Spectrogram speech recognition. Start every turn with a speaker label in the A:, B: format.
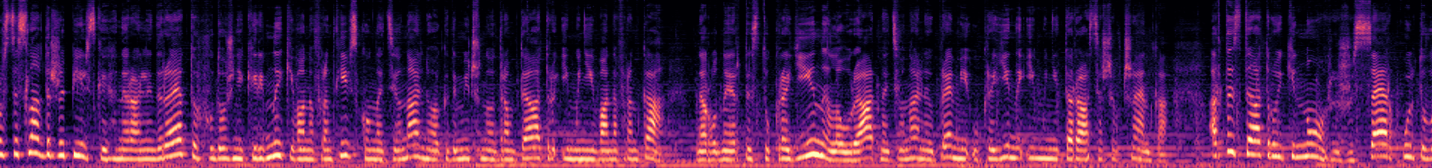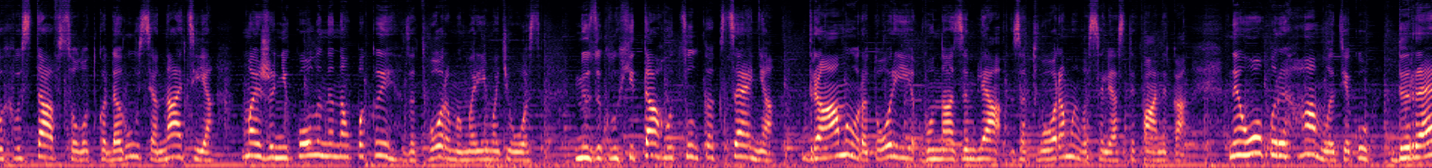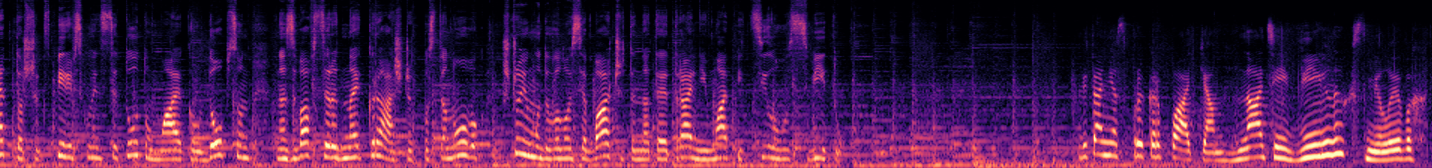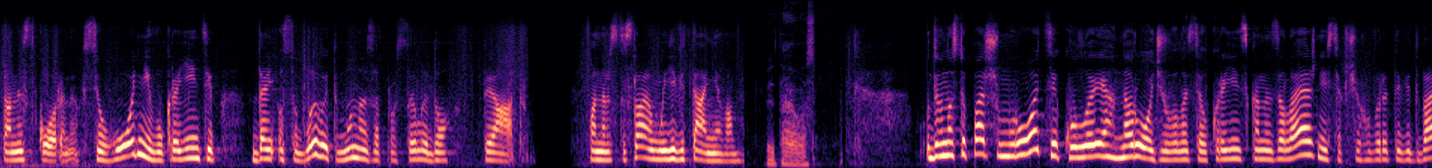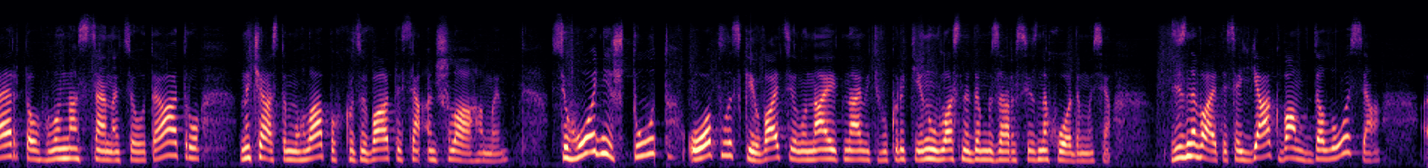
A: Ростислав Держапільський, генеральний директор, художній керівник Івано-Франківського національного академічного драмтеатру імені Івана Франка, народний артист України, лауреат Національної премії України імені Тараса Шевченка, артист театру і кіно, режисер культових вистав Солодко Даруся, Нація, майже ніколи не навпаки, за творами Марії Матіос, мюзиклу хіта Гуцулка Ксеня, драми, ораторії Вона земля за творами Василя Стефаника, неопери Гамлет, яку директор Шекспірівського інституту Майкл Добсон назвав серед найкращих постановок, що йому довелося бачити на театральній мапі цілого світу. Вітання з Прикарпаття, націй вільних, сміливих та нескорених. Сьогодні в українців день особливий, тому нас запросили до театру. Пане Ростиславе, мої вітання вам.
B: Вітаю вас.
A: У 91-му році, коли народжувалася українська незалежність, якщо говорити відверто, головна сцена цього театру не часто могла похозуватися аншлагами. Сьогодні ж тут оплески, овації лунають навіть в укритті, ну, власне, де ми зараз і знаходимося. Зізнавайтеся, як вам вдалося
